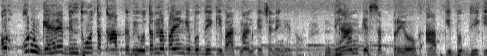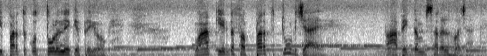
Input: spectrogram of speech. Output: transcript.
और उन गहरे बिंदुओं तक आप कभी उतर ना पाएँगे, बुद्धि की बात मान के चलेंगे तो। ध्यान के सब प्रयोग आपकी बुद्धि की परत को तोड़ने के प्रयोग हैं। वहाँ आपकी एक दफ़ा परत टूट जाए तो आप एकदम सरल हो जाते हैं।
